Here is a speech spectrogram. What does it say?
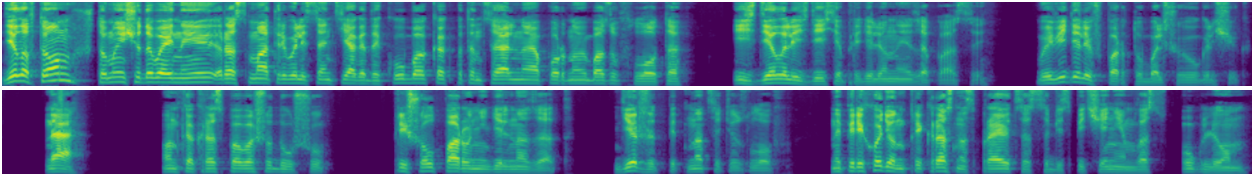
Дело в том, что мы еще до войны рассматривали Сантьяго де Куба как потенциальную опорную базу флота и сделали здесь определенные запасы. Вы видели в порту большой угольщик? Да. Он как раз по вашу душу. Пришел пару недель назад. Держит 15 узлов. На переходе он прекрасно справится с обеспечением вас углем.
